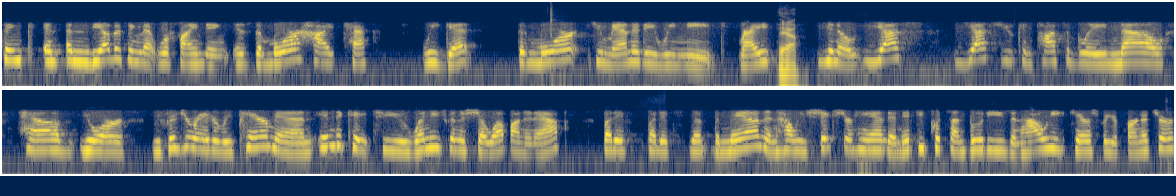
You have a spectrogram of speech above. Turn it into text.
think, and, and the other thing that we're finding is the more high tech we get, the more humanity we need, right? Yeah. You know, yes, yes, you can possibly now have your refrigerator repairman indicate to you when he's going to show up on an app. But if but it's the the man and how he shakes your hand and if he puts on booties and how he cares for your furniture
